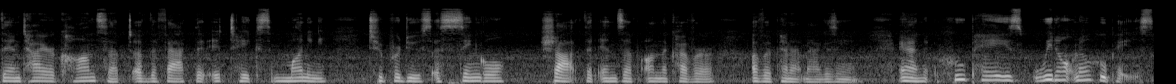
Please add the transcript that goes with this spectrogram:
the entire concept of the fact that it takes money to produce a single shot that ends up on the cover of a pinup magazine. And who pays? We don't know who pays.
